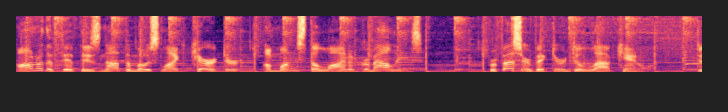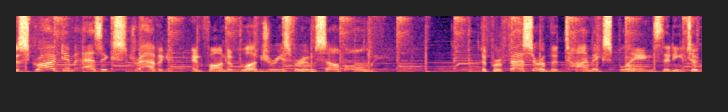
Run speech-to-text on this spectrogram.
Honor V is not the most liked character amongst the line of Grimaldis. Professor Victor de Lautcanor described him as extravagant and fond of luxuries for himself only. The professor of the time explains that he took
